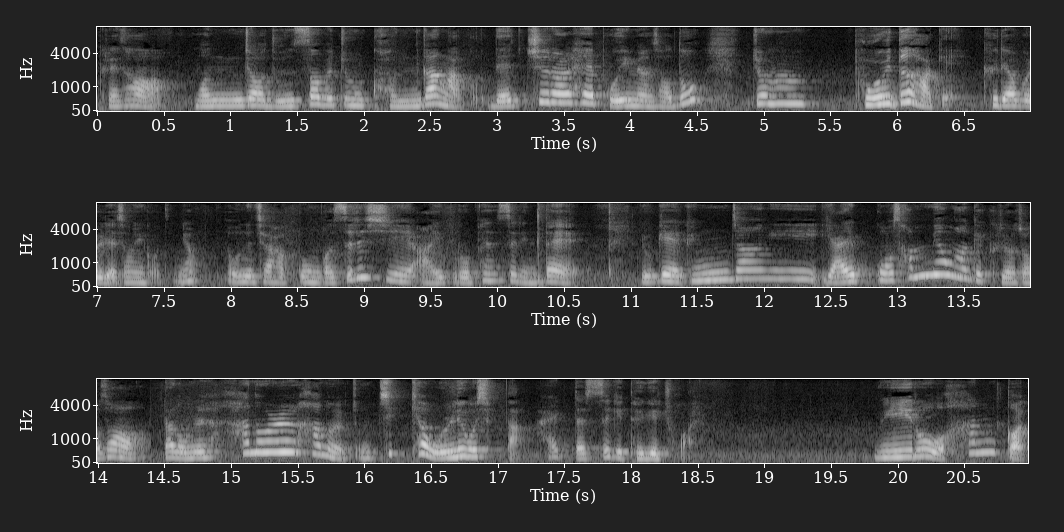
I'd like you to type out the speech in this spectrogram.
그래서 먼저 눈썹을 좀 건강하고 natural해 보이면서도 좀 bold하게 그려볼 예정이거든요. 오늘 제가 갖고 온 건 3CE의 eyebrow pencil인데 이게 굉장히 얇고 선명하게 그려져서 난 오늘 한 올 한 올좀 찍혀 올리고 싶다 할 때 쓰기 되게 좋아요. 위로 한껏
